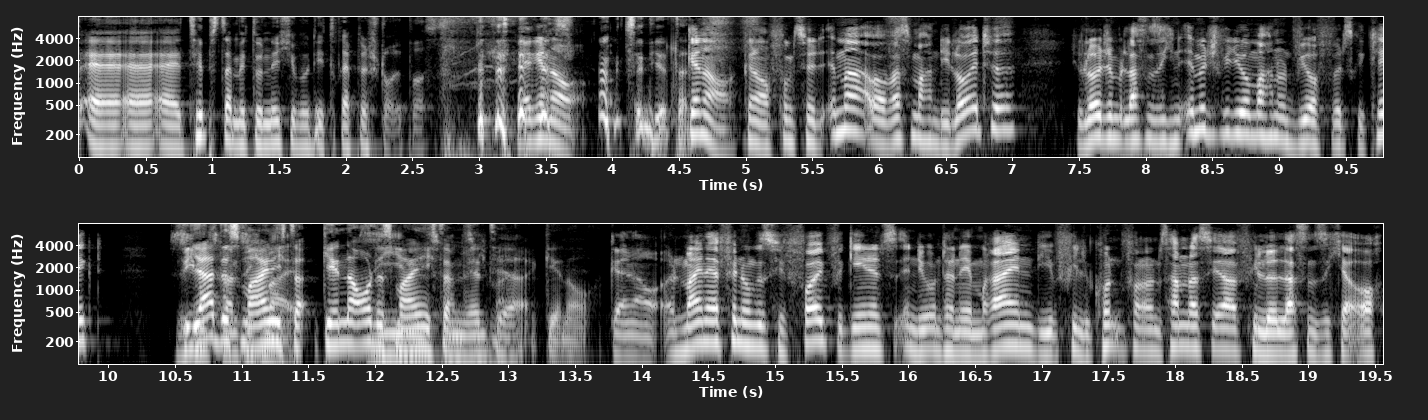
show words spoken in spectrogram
äh, äh, äh, Tipps, damit du nicht über die Treppe stolperst. Ja, genau. Funktioniert dann. Genau, genau, funktioniert immer, aber was machen die Leute? Die Leute lassen sich ein Imagevideo machen und wie oft wird's geklickt? Ja, das meine ich, da, genau das meine ich 27 damit, Mal. ja, genau. Genau. Und meine Erfindung ist wie folgt. Wir gehen jetzt in die Unternehmen rein. Die viele Kunden von uns haben das ja. Viele lassen sich ja auch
